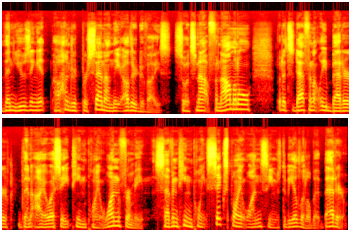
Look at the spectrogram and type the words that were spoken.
than using it 100% on the other device. So it's not phenomenal, but it's definitely better than iOS 18.1 for me. 17.6.1 seems to be a little bit better.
